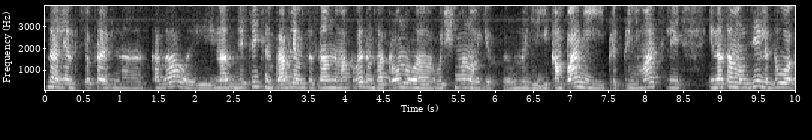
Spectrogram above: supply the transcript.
Да, Лен, ты все правильно сказала. И действительно проблема с основным акведом затронула очень многих. Многие и компании, и предприниматели. И на самом деле до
